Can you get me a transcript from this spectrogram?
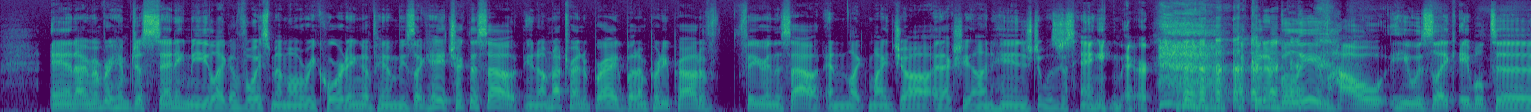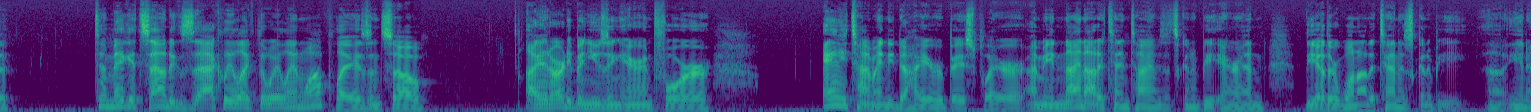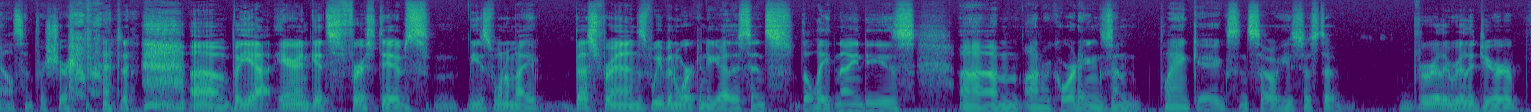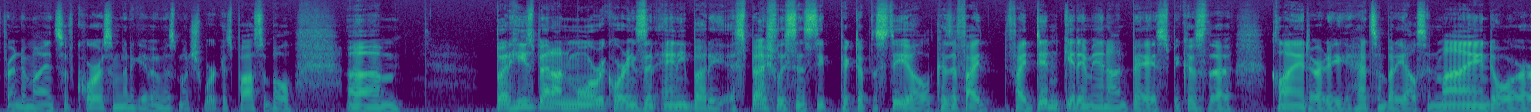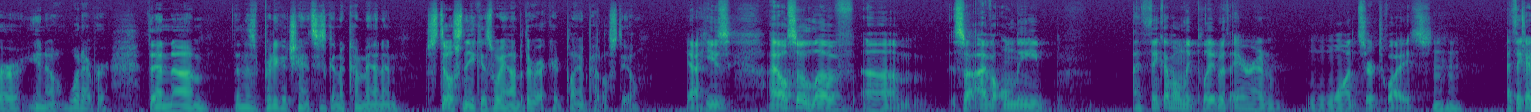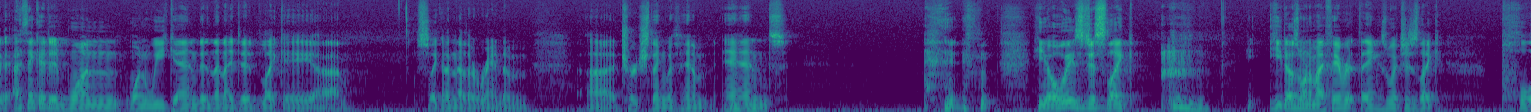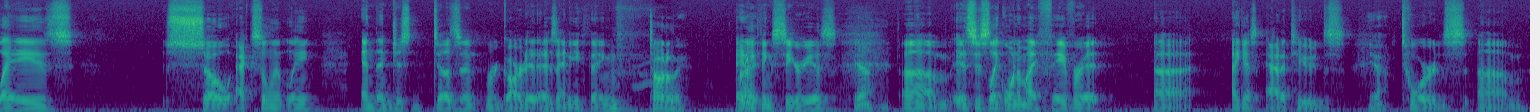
And I remember him just sending me like a voice memo recording of him. He's like, "Hey, check this out. You know, I'm not trying to brag, but I'm pretty proud of figuring this out." And like my jaw actually unhinged and was just hanging there. I couldn't believe how he was like able to to make it sound exactly like the way Lanois plays. And so I had already been using Aaron for anytime I need to hire a bass player. I mean, nine out of 10 times it's going to be Aaron. The other one out of 10 is going to be uh, Ian Allison for sure. but, um, but yeah, Aaron gets first dibs. He's one of my best friends. We've been working together since the late 90s um, on recordings and playing gigs. And so he's just a really, really dear friend of mine. So of course, I'm going to give him as much work as possible. Um, but he's been on more recordings than anybody, especially since he picked up the steel. Because if I if I didn't get him in on bass because the client already had somebody else in mind, or you know whatever, then um, then there's a pretty good chance he's going to come in and still sneak his way onto the record playing pedal steel. Yeah, he's. I also love. Um, so I've only, I think I've only played with Aaron once or twice. I think I, I think I did one one weekend, and then I did like a, uh, just like another random uh, church thing with him, and he always just like he, he does one of my favorite things, which is like plays so excellently and then just doesn't regard it as anything Totally. anything serious. Yeah. Um, it's just like one of my favorite, uh, I guess, attitudes Yeah. towards um,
